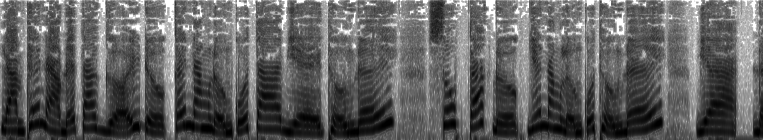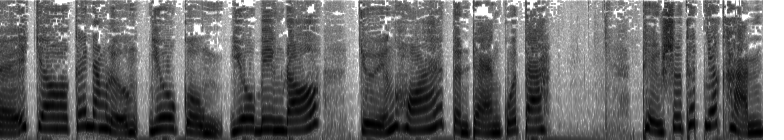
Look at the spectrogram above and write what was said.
Làm thế nào để ta gửi được cái năng lượng của ta về Thượng Đế, xúc tác được với năng lượng của Thượng Đế và để cho cái năng lượng vô cùng, vô biên đó chuyển hóa tình trạng của ta? Thiền sư Thích Nhất Hạnh,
